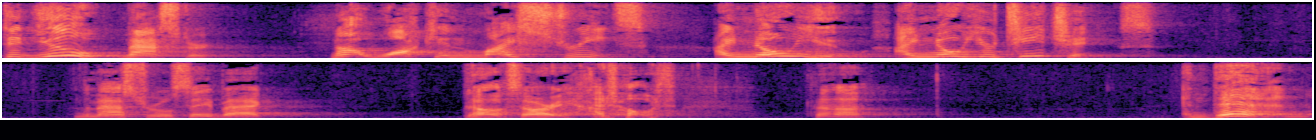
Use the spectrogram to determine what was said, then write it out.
did you, Master, not walk in my streets? I know you. I know your teachings. And the Master will say back, No, sorry, I don't. Uh-uh. And then,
